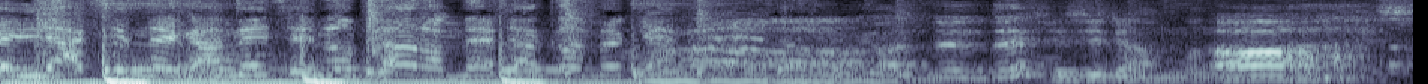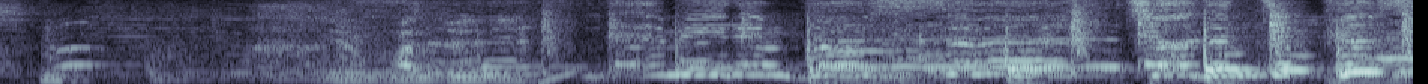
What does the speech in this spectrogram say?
내일 아침 내가 미친 놈처럼 내 잠깐을 깨게 이거 안 되는데? 재질이 안 맞네. 아 씨. 이런 반전이. 내미린 벌써 저단 잡혔어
